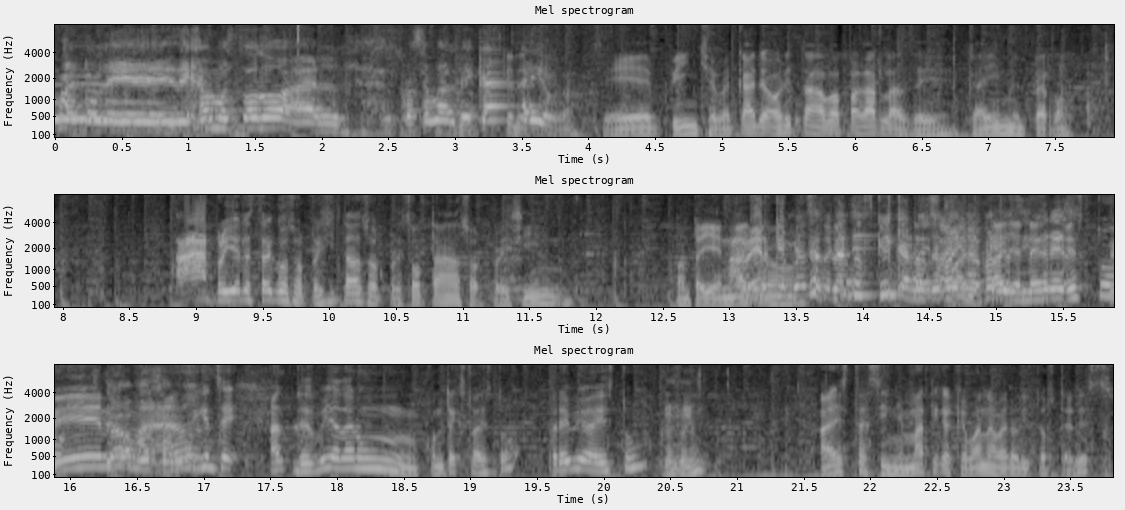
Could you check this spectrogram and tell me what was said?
cuando le dejamos todo al, al ¿cómo se llama? Al ¿Qué les becario. Sí, pinche becario. Ahorita va a pagar las de Caín el perro. Ah, pero yo les traigo sorpresita, sorpresota, sorpresín. Pantalla en A ver, negro. ¿qué me haces? Platícanos de Pantalla negro. 3. Esto, Sí, no fíjense, an- les voy a dar un contexto a esto. Previo a esto, a esta cinemática que van a ver ahorita ustedes.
